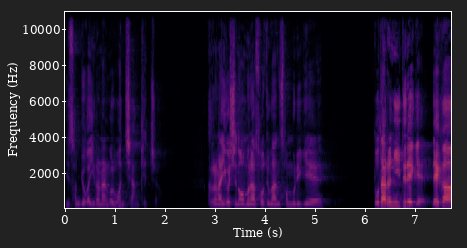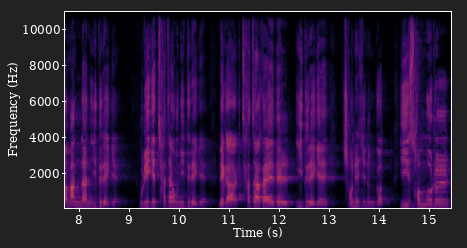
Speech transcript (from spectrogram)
이 선교가 일어나는 걸 원치 않겠죠. 그러나 이것이 너무나 소중한 선물이기에 또 다른 이들에게, 내가 만난 이들에게, 우리에게 찾아온 이들에게, 내가 찾아가야 될 이들에게 전해지는 것, 이 선물을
